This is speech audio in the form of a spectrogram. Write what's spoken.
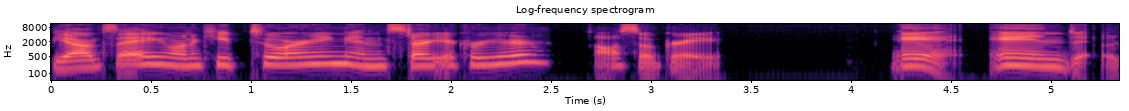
Beyonce, you want to keep touring and start your career? Also great. And, and uh,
